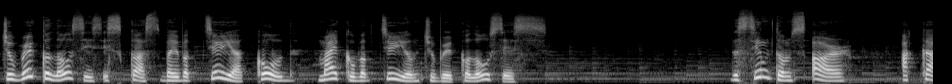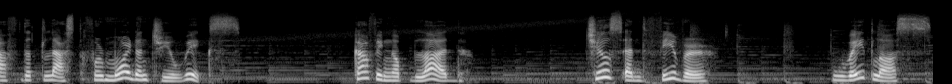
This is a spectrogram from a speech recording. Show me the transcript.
Tuberculosis is caused by bacteria called Mycobacterium tuberculosis. The symptoms are a cough that lasts for more than 3 weeks, coughing up blood, chills and fever, weight loss,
